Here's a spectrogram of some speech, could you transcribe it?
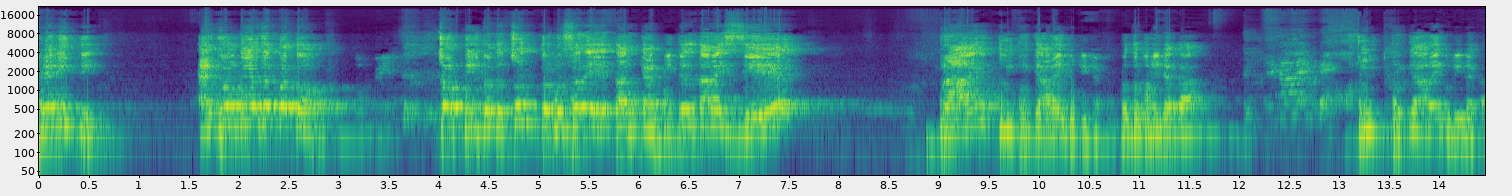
ফেনীতে এখন দুই হাজার কত? চব্বিশ। গত চোদ্দ বছরে তার ক্যাপিটাল দাঁড়াইছে প্রায় দুই থেকে আড়াই কোটি টাকা। কত কোটি টাকা? দুই থেকে আড়াই কোটি টাকা।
